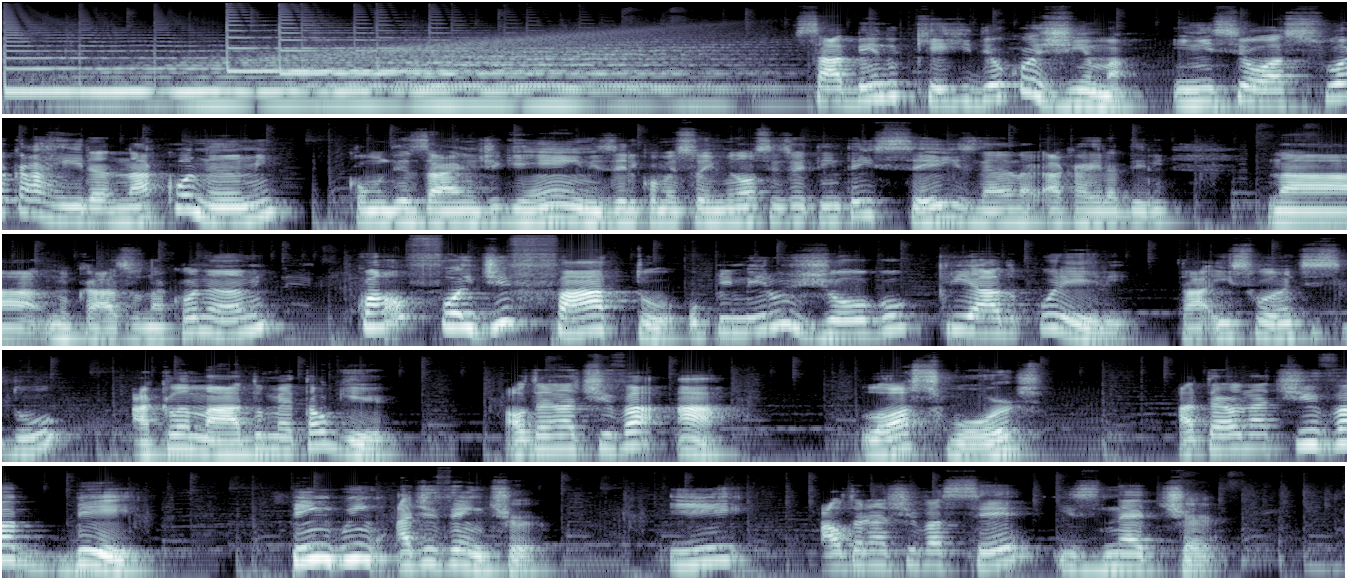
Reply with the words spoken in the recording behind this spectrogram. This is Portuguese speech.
Sabendo que Hideo Kojima iniciou a sua carreira na Konami como designer de games, ele começou em 1986, né, a carreira dele na, no caso na Konami qual foi de fato o primeiro jogo criado por ele, tá? Isso antes do aclamado Metal Gear. Alternativa A, Lost World. Alternativa B, Penguin Adventure. E alternativa C, Snatcher.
